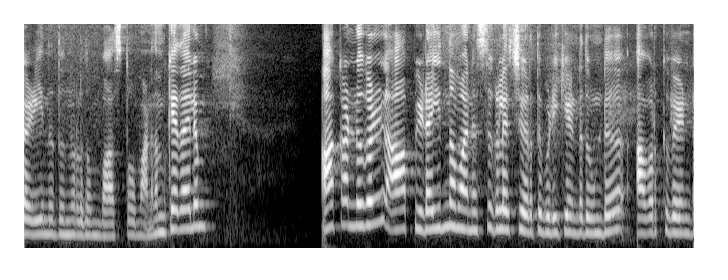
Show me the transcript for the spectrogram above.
കഴിയുന്നത് എന്നുള്ളതും വാസ്തവമാണ്. നമുക്കേതായാലും ആ കണ്ണുകൾ ആ പിടയുന്ന മനസ്സുകളെ ചേർത്ത് പിടിക്കേണ്ടതുണ്ട്. അവർക്ക് വേണ്ട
